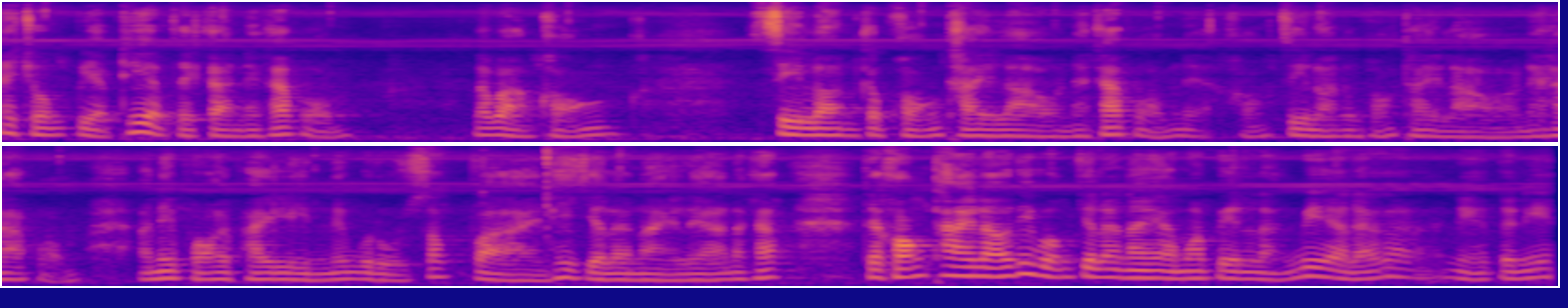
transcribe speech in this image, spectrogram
ให้ชมเปรียบเทียบใส่กันนะครับผมระหว่างของ ซีรอนกับของไทยเรานะครับผมเนี่ยของซีรอนกับของไทยเรานะครับผมอันนี้พลอยไพลินในบุรุษซับไฟร์ที่เจรไนแล้วนะครับ แต่ของไทยเราที่ผมเจรไนเอามาเป็นหลังเบี้ยแล้วก็เนี่ยตัวนี้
